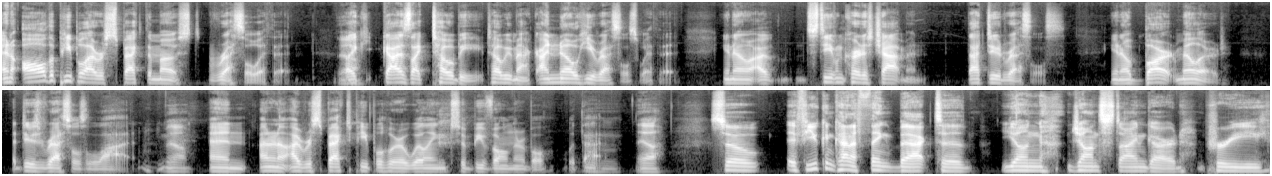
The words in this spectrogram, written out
And all the people I respect the most wrestle with it. Yeah. Like guys like Toby, TobyMac, I know he wrestles with it. You know, I Steven Curtis Chapman, that dude wrestles. You know, Bart Millard, that dude wrestles a lot yeah. and I don't know. I respect people who are willing to be vulnerable with that. Mhm. Yeah. So if you can kind of think back to young Jon Steingard pre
